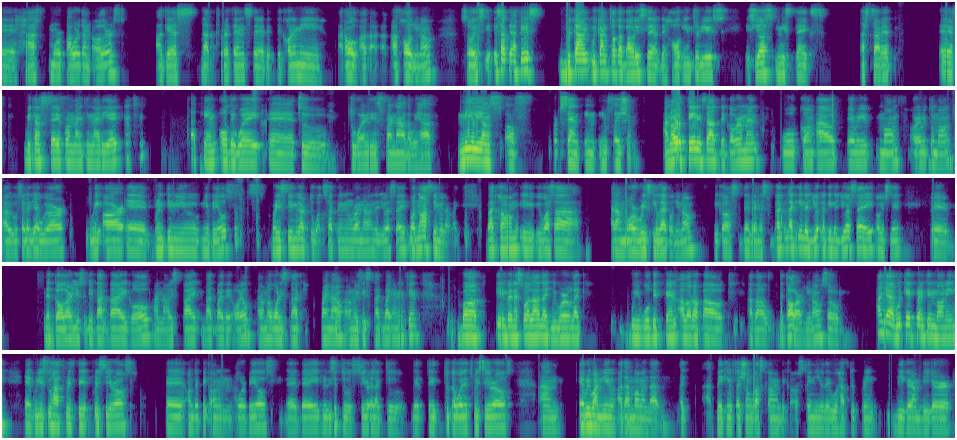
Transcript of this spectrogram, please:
uh, have more power than others i guess that threatens the, the, the economy at all at, at, at all you know so it's it's i think it's we can we can talk about this the, the whole interviews. It's just mistakes that started if we can say from 1998 I came all the way uh, to to what it is right now that we have millions of percent in inflation. Another thing is that the government will come out every month or every two months. I will say like yeah we are we are uh, printing new new bills very similar to what's happening right now in the usa but not similar like back home it, it was a at a more risky level you know because the Venezuela like in the U, like in the usa obviously uh, the dollar used to be backed by gold and now it's back, backed by the oil. I don't know what is backed right now. I don't know if it's backed by anything. But in venezuela like we were like we will depend a lot about about the dollar, you know. So, and yeah, we keep printing money. Uh, we used to have three th- three zeros uh, on the on our bills. Uh, they reduced it to zero, like to they, they took away the three zeros, and everyone knew at that moment that like a big inflation was coming because they knew they would have to print bigger and bigger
